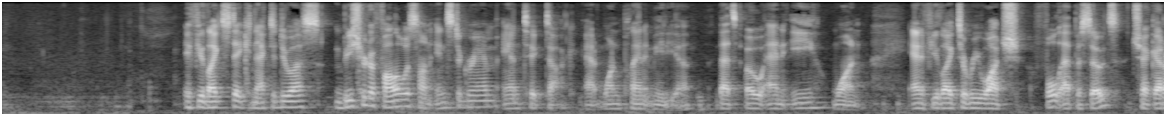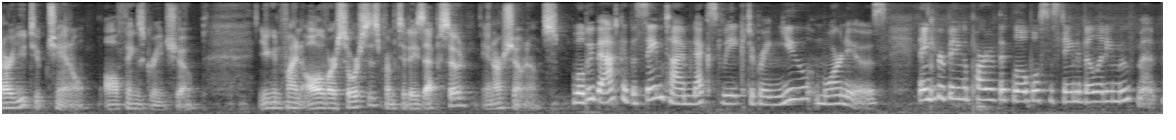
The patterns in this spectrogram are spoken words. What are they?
If you'd like to stay connected to us, be sure to follow us on Instagram and TikTok at One Planet Media. That's O N E 1. And if you'd like to rewatch full episodes, check out our YouTube channel, All Things Green Show. You can find all of our sources from today's episode in our show notes. We'll be back at the same time next week to bring you more news. Thank you for being a part of the global sustainability movement.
